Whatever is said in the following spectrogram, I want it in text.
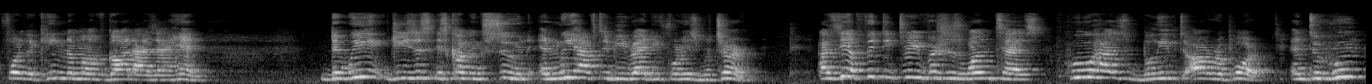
for the kingdom of God as at hand. That we, Jesus is coming soon, and we have to be ready for his return. Isaiah 53 verses 1 says, Who has believed our report, and to whom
